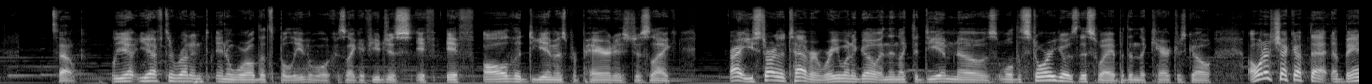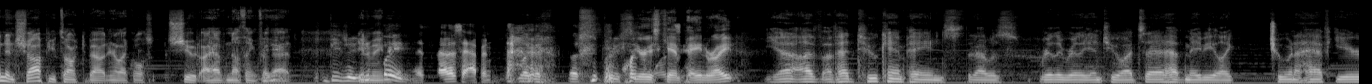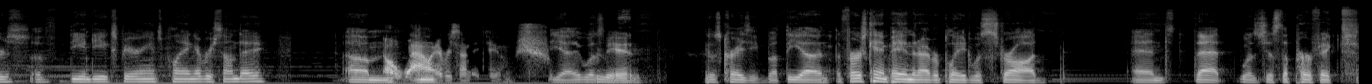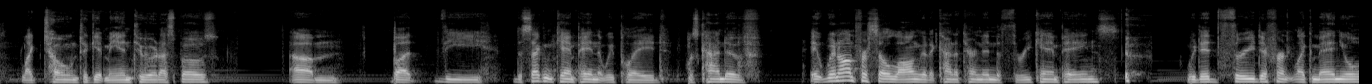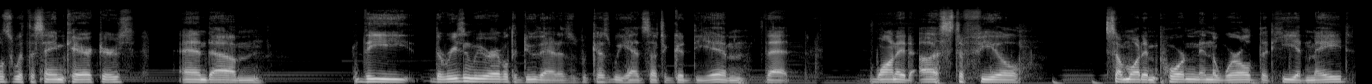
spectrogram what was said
So Well, you, you have to run in, in a world that's believable because, like, if you just if if all the DM is prepared is just like, all right, you start at the tavern, where you want to go, and then like the DM knows, well, the story goes this way, but then the characters go, I want to check out that abandoned shop you talked about, and you're like, well, shoot, I have nothing for that. BJ, You know what I mean? played That, that has happened. like a, a pretty serious campaign, right? Yeah, I've I've had two campaigns that I was really really into. I'd say I have maybe like two and a half years of D and D experience playing every Sunday. Um, Oh wow, and- every Sunday too. yeah, it was Man, it was crazy. But the uh, the first campaign that I ever played was Strahd, and that was just the perfect like tone to get me into it, I suppose. Um, but the the second campaign that we played was kind of it went on for so long that it kind of turned into three campaigns. we did three different like manuals with the same characters, and um, the the reason we were able to do that is because we had such a good DM that wanted us to feel somewhat important in the world that he had made.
